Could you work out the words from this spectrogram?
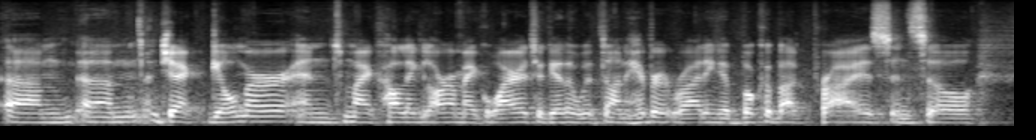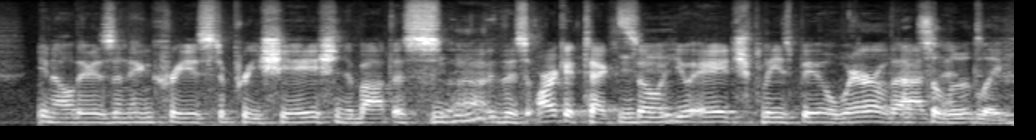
um, um, Jack Gilmer and my colleague Laura McGuire together with Don Hibbard writing a book about Preis, and so you know, there's an increased appreciation about this uh, this architect. So UH, please be aware of that. Absolutely.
